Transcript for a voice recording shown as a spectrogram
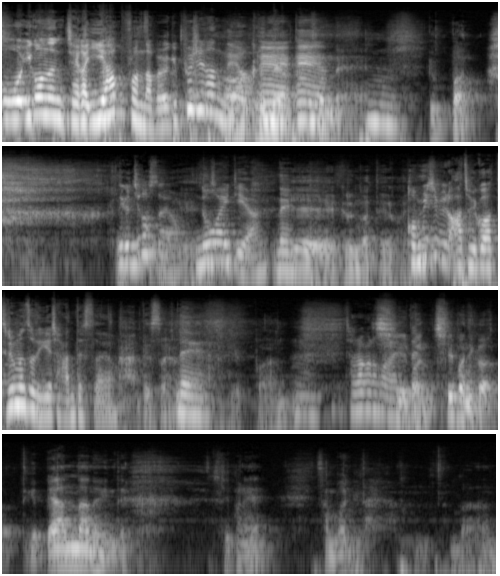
어, 이거는 제가 이해하고 풀었나봐요. 여기 표시났네요. 어, 그렇네요. 예, 예. 풀었네. 음. 6번. 이거 찍었어요. 예, no idea. 네. 예, 그런 것 같아요. 예. 거미집이라, 아, 저 이거 들으면서도 이해 잘 안 됐어요. 아, 안 됐어요. 네. 6번. 음, 자랑하는 건 아닌데. 7번. 7번 이거 되게 빼앗나는 인데. 7번에 3번입니다. 3번.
